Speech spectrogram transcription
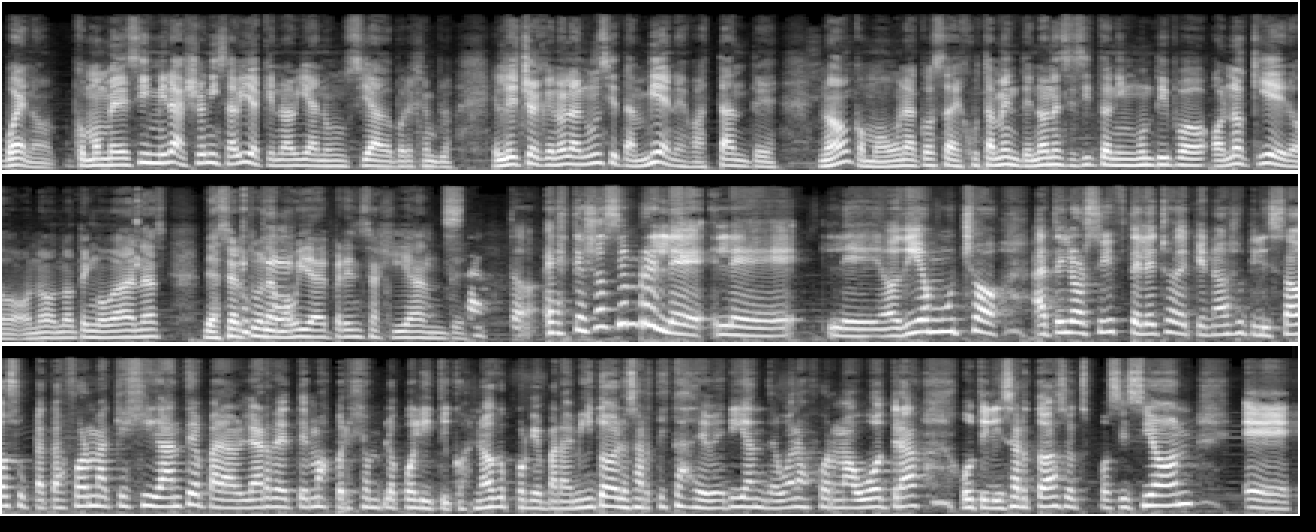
bueno, como me decís, mirá, yo ni sabía que no había anunciado, por ejemplo. El hecho de que no lo anuncie también es bastante, ¿no? Como una cosa de justamente no necesito ningún tipo, o no quiero, o no, no tengo ganas de hacerte Es una movida de prensa gigante. Exacto. Es que yo siempre le, le, le odié mucho a Taylor Swift el hecho de que no haya utilizado su plataforma que es gigante para hablar de temas, por ejemplo, políticos, ¿no? Porque para mí todos los artistas deberían de una forma u otra utilizar toda su exposición eh,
